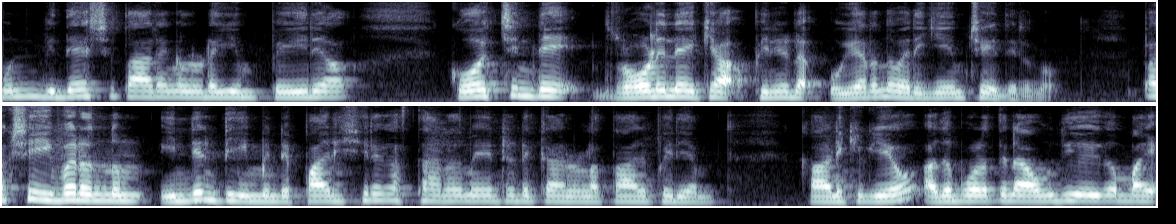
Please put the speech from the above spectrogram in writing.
മുൻ വിദേശ താരങ്ങളുടെയും പേര് കോച്ചിന്റെ റോളിലേക്ക് പിന്നീട് ഉയർന്നു വരികയും ചെയ്തിരുന്നു. പക്ഷേ ഇവരൊന്നും ഇന്ത്യൻ ടീമിന്റെ പരിശീലക സ്ഥാനം ഏറ്റെടുക്കാനുള്ള താല്പര്യം കാണിക്കുകയോ അതുപോലെ തന്നെ ഔദ്യോഗികമായി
